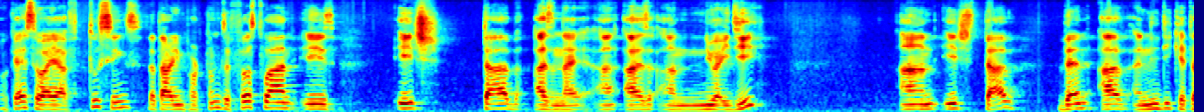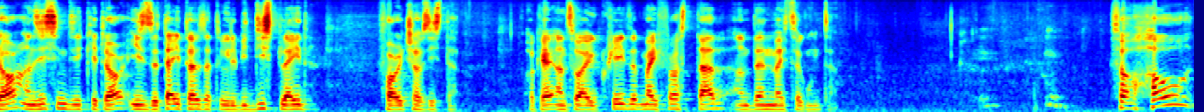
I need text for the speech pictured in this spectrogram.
Okay, so I have two things that are important. The first one is each tab has, an, uh, has a new ID and each tab then have an indicator and this indicator is the title that will be displayed for each of these tabs. Okay, and so I create my first tab and then my second tab. So how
